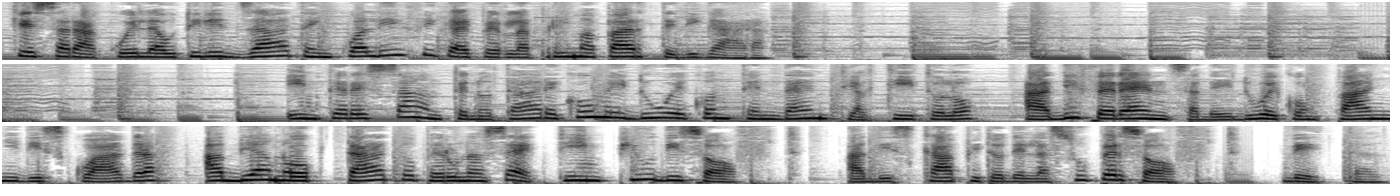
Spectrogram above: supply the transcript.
che sarà quella utilizzata in qualifica e per la prima parte di gara. Interessante notare come i due contendenti al titolo, a differenza dei due compagni di squadra, abbiano optato per una set in più di soft, a discapito della super soft, Vettel,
